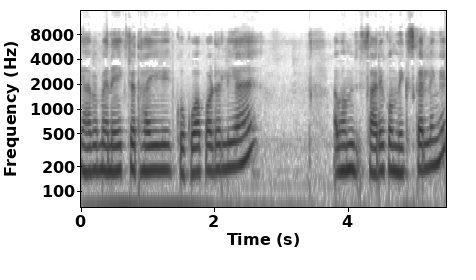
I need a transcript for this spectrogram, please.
यहाँ पे मैंने एक चौथाई कोकोआ पाउडर लिया है। अब हम सारे को मिक्स कर लेंगे।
